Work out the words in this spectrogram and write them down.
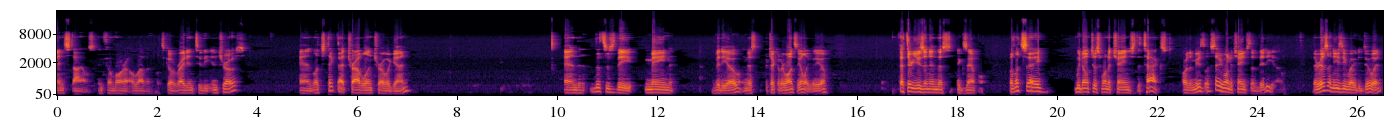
and styles in Filmora 11. Let's go right into the intros. And let's take that travel intro again. And this is the main video, in this particular one, it's the only video, that they're using in this example. But let's say we don't just want to change the text or the music. Let's say we want to change the video. There is an easy way to do it.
